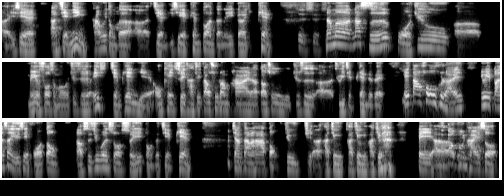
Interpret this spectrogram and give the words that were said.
呃一些啊、剪映，他会懂得呃剪一些片段的那一个影片。是是是，那么那时我就呃没有说什么，我就觉得诶剪片也 OK，所以他就到处乱拍，然后到处就是呃就会剪片，对不对？哎，到后来因为班上有一些活动，老师就问说谁懂得剪片，这样当然他懂，就呃他就他就他就 被呃高分派说。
